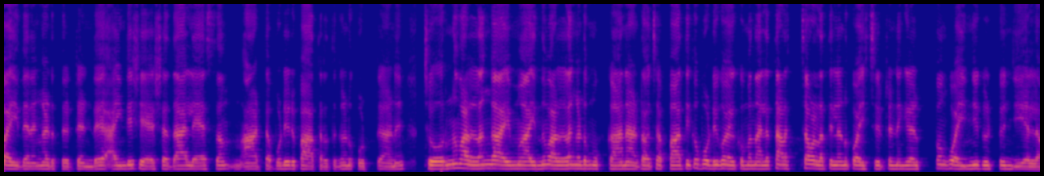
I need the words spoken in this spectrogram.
വൈതനങ്ങ എടുത്തിട്ടുണ്ട്. അതിന്റെ ശേഷം ഇതാ ലേസം ആട്ടപ്പൊടി ഒരു പാത്രത്തിൽ ഇങ്ങോട്ട് കൊട്ടുകയാണ് ചോറിന് വെള്ളം കായുമ്പോൾ അതിന് വെള്ളം ഇങ്ങോട്ട് മുക്കാനാട്ടോ. ചപ്പാത്തിക്ക് പൊടി കുഴക്കുമ്പോൾ നല്ല തിളച്ച വെള്ളത്തിലാണ് കുഴച്ചിട്ടുണ്ടെങ്കിൽ എളുപ്പം കുഴഞ്ഞ് കിട്ടും ചെയ്യല്ലോ.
